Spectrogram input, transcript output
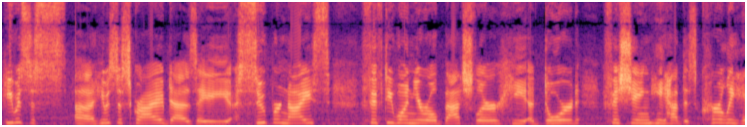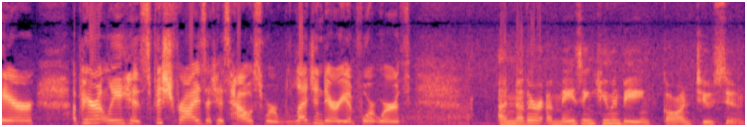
He was just uh, he was described as a super nice 51 year old bachelor. He adored fishing. He had this curly hair. Apparently his fish fries at his house were legendary in Fort Worth. Another amazing human being gone too soon.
